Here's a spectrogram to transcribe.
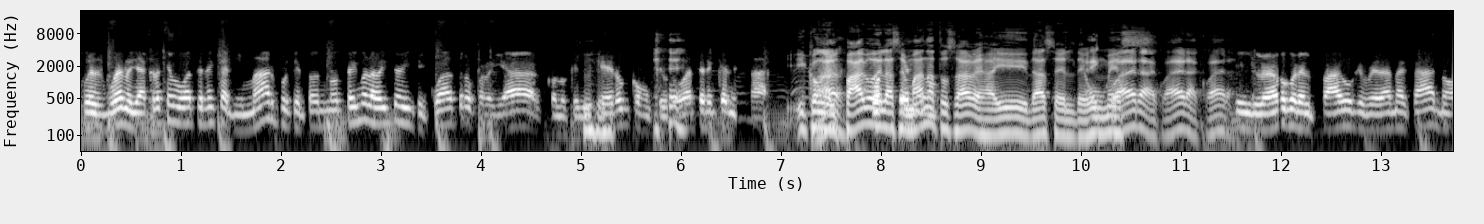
pues bueno, ya creo que me voy a tener que animar porque no tengo la 2024, pero ya con lo que dijeron como que me voy a tener que animar. Y con Ah. el pago de la Bueno. semana, tú sabes, ahí das el de Ahí un mes. cuadra, cuadra, cuadra. Y luego con el pago que me dan acá, no,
